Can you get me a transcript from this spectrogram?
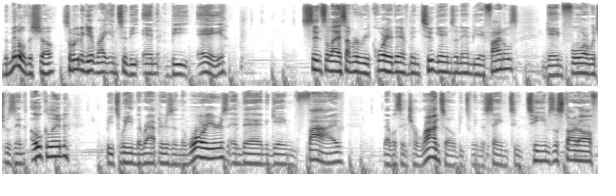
the middle of the show, so we're gonna get right into the NBA. Since the last time we recorded, there have been two games in the NBA Finals. Game four, which was in Oakland between the Raptors and the Warriors, and then game five, that was in Toronto between the same two teams. Let's start off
